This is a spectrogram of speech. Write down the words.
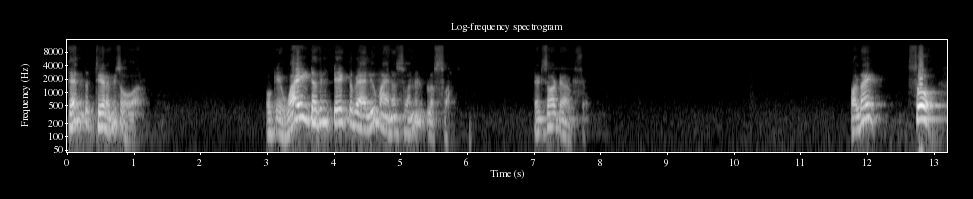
Then the theorem is over. Okay, why it doesn't take the value minus 1 and plus 1? That's what I have to show. All right. So,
